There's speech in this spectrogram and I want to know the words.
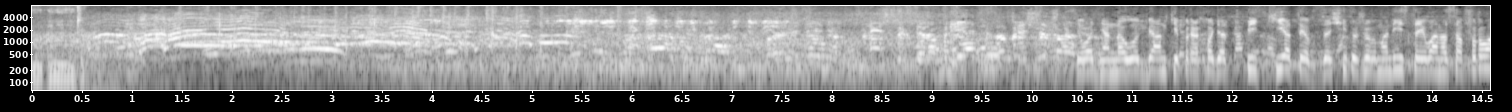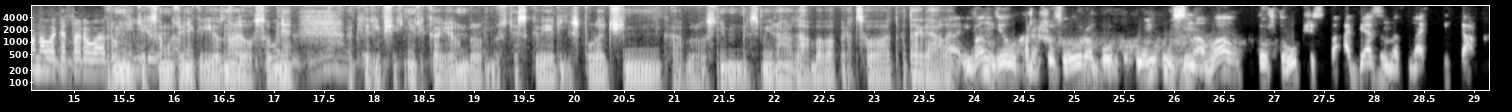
novináři. Сегодня на Лубянке проходят пикеты в защиту журналиста Ивана Сафронова, которого... Kromě těch samozřejmě, kteří ho znali osobně a kteří všichni říkali, že on byl prostě skvělý společník a bylo s ním nesmírná zábava pracovat a tak dále. Иван делал хорошо свою работу. Он узнавал то, что общество обязано знать и так.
